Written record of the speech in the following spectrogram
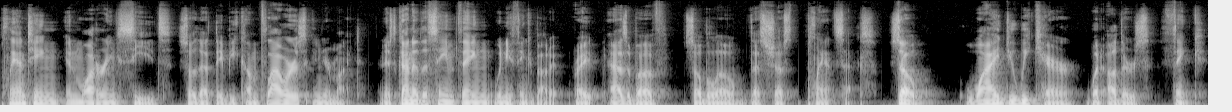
planting and watering seeds so that they become flowers in your mind. And it's kind of the same thing when you think about it, right? As above, so below, that's just plant sex. So, why do we care what others think?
